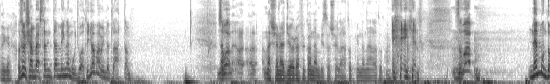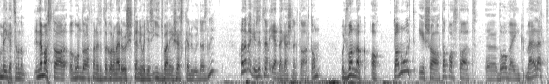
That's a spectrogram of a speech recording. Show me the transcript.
Igen. Az ősember szerintem még nem úgy volt, hogy jó, már mindent láttam. Szóval, Nem, a, a National Geographicon nem biztos, hogy látott minden állatot. Nem? igen. Szóval nem mondom még egyszer, mondom, nem azt a a gondolatmenetet akarom erősíteni, hogy ez így van, és ezt kell üldözni, hanem egész egyszerűen érdekesnek tartom, hogy vannak a tanult és a tapasztalt ö, dolgaink mellett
